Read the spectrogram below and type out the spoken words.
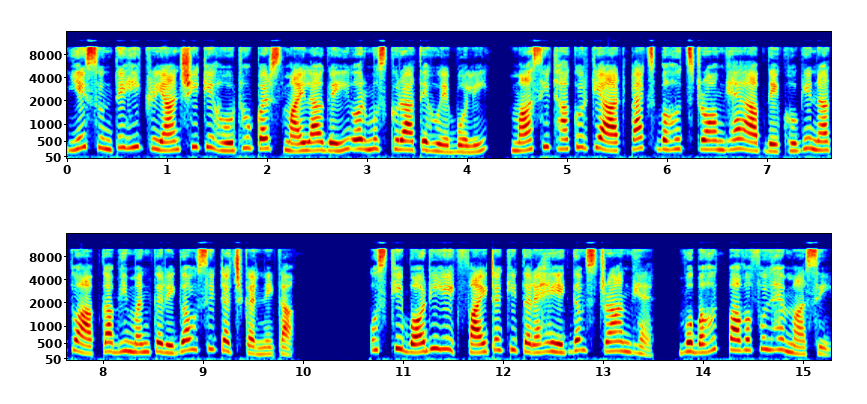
ये सुनते ही क्रियांशी के होठों पर स्माइल आ गई और मुस्कुराते हुए बोली, मासी ठाकुर के आर्ट पैक्स बहुत स्ट्रांग है, आप देखोगे ना तो आपका भी मन करेगा उसे टच करने का। उसकी बॉडी एक फाइटर की तरह एकदम स्ट्रांग है। वो बहुत पावरफुल है मासी।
